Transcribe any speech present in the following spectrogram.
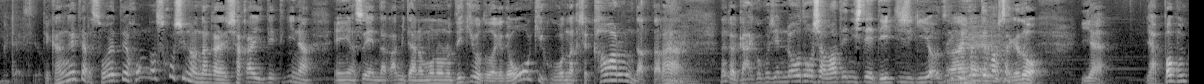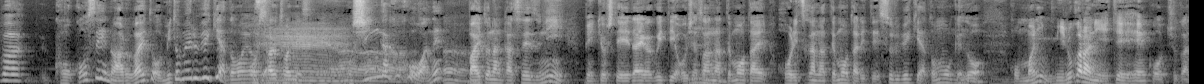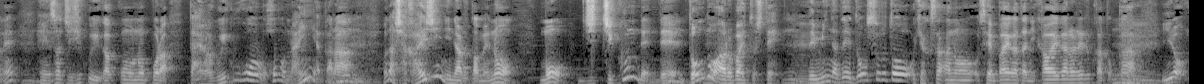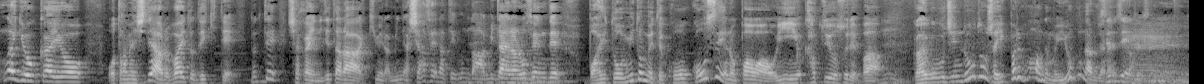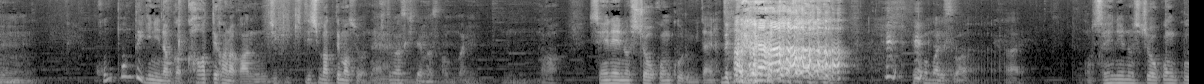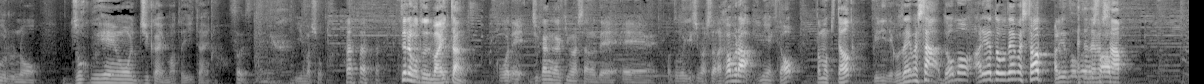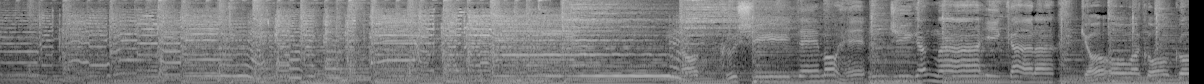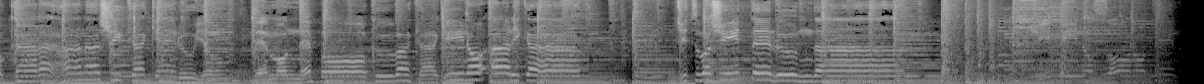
みたいですよ。って考えたらそうやってほんの少しのなんか社会的な円安円高みたいなものの出来事だけで大きくこんなして変わるんだったら、なんか外国人労働者を当てにしてって一時期よずいぶん言ってましたけど、いややっぱ僕は高校生のアルバイトを認めるべきやと思いますよ。おっしゃる通りですね進学校はね、うん。バイトなんかせずに勉強して大学行ってお医者さんになってもうたり、法律家になってもうたりってするべきやと思うけど、ほんまに見るからに底辺校っていうかね、偏差値低い学校の子ら大学行く子ほぼないんやから、ほな社会人になるためのもう実地訓練でどんどんアルバイトして、でみんなでどうするとお客さんあの先輩方に可愛がられるかとか、いろんな業界をお試しでアルバイトできてで社会に出たら君らみんな幸せになっていくんだみたいな路線でバイトを認めて高校生のパワーを活用すれば、外国人労働者引っ張り込まんでもよくなるじゃないですか。根本的になんか変わっていかなあかん時期来てしまってますよね。来てます来てますほんまに青年の主張コンクールみたいな。ほんまですわ、はい、青年の主張コンクールの続編を次回また言いたいな。そうですね。言いましょうか。てなことでまあ一旦ここで時間が来ましたので、えーお届けしました。中村宮城とともきとあビリーでございました。どうもありがとうございました。ありがとうございました鍵のありか。実は知ってるんだ。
